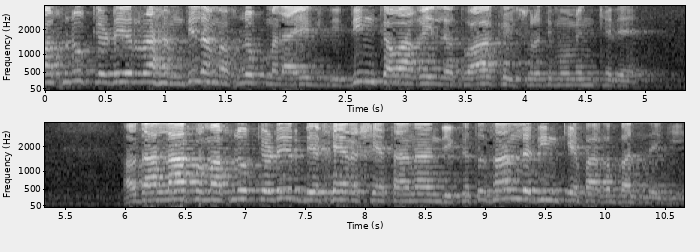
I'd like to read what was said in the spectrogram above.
مخلوق کې ډیر رحم دي له مخلوق ملائک دي دین کوا غي له دعا کوي سورته مؤمن کې ده او د الله په مخلوق کې ډیر به خیر شیطانان دي کته ځان له دین کې پاغه بدلږي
